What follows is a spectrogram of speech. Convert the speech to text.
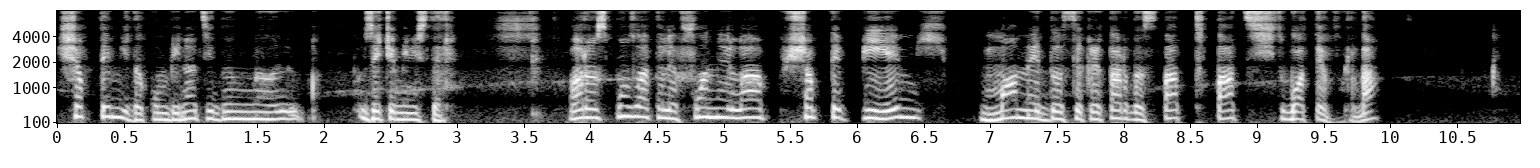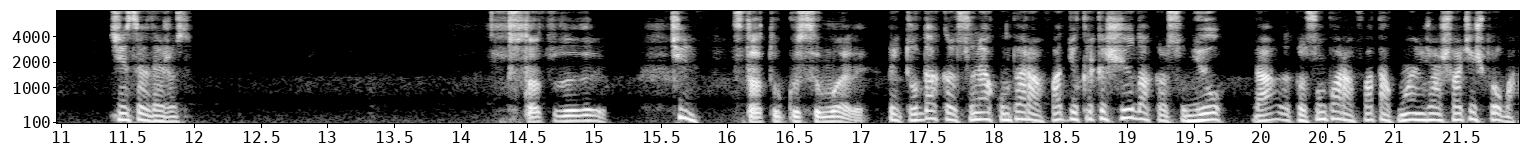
șapte mii de combinații din uh, 10 ministeri. A răspuns la telefoane la șapte PM, mame de secretar de stat, tați, whatever, da? Cinstel de jos. Statul de drept. Cine? Statul cu sămare. Păi tu dacă îl suni acum pe Arafat, eu cred că și eu dacă îl sun eu, da? Dacă îl sun pe Arafat acum, aș face și proba.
